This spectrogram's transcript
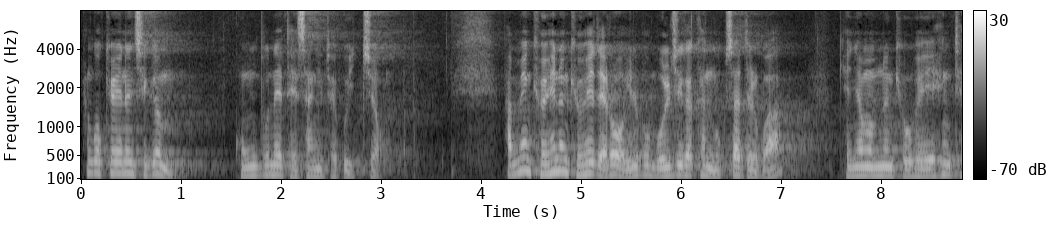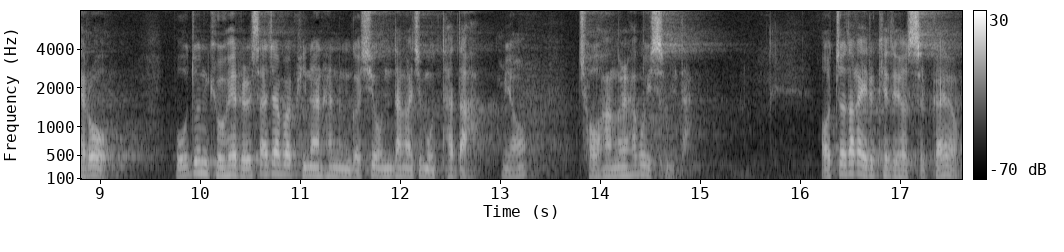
한국 교회는 지금 공분의 대상이 되고 있죠. 반면 교회는 교회대로 일부 몰지각한 목사들과 개념 없는 교회의 행태로 모든 교회를 싸잡아 비난하는 것이 온당하지 못하다며 저항을 하고 있습니다. 어쩌다가 이렇게 되었을까요?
